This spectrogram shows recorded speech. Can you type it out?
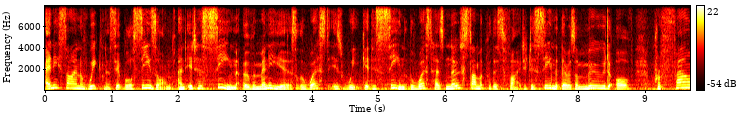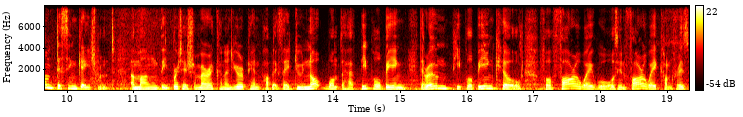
Any sign of weakness it will seize on, and it has seen over many years that the West is weak. It has seen that the West has no stomach for this fight. It has seen that there is a mood of profound disengagement among the British, American, and European publics. They do not want to have people being, their own people being killed for faraway wars in faraway countries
